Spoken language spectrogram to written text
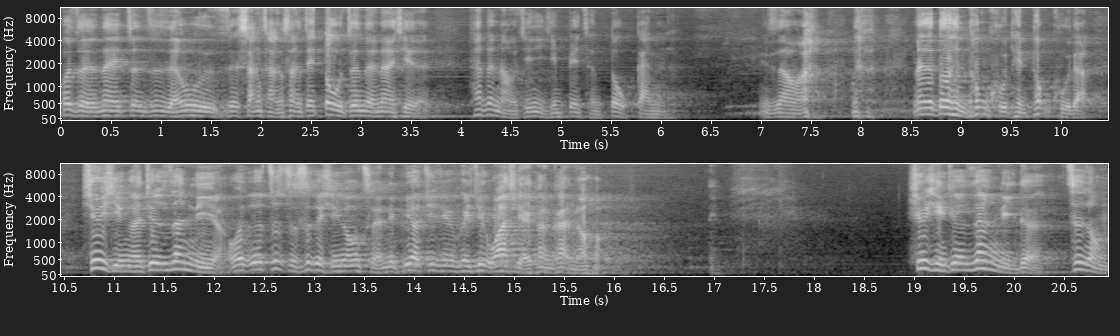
或者那些政治人物在商场上在斗争的那些人，他的脑筋已经变成豆干了，你知道吗？那 那个都很痛苦，很痛苦的。修行啊，就是让你啊，我说这只是个形容词，你不要继续回去挖起来看看哦。修行就让你的这种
